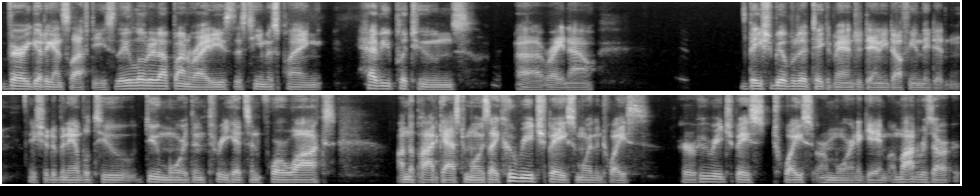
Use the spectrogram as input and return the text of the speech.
Very good against lefties. They loaded up on righties. This team is playing heavy platoons uh, right now. They should be able to take advantage of Danny Duffy, and they didn't. They should have been able to do more than three hits and four walks. On the podcast, I'm always like, who reached base more than twice or who reached base twice or more in a game. Ahmad Rosar-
